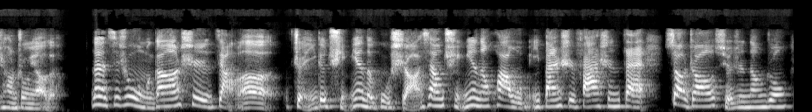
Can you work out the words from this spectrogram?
常重要的。那其实我们刚刚是讲了整一个群面的故事啊，像群面的话，我们一般是发生在校招学生当中。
